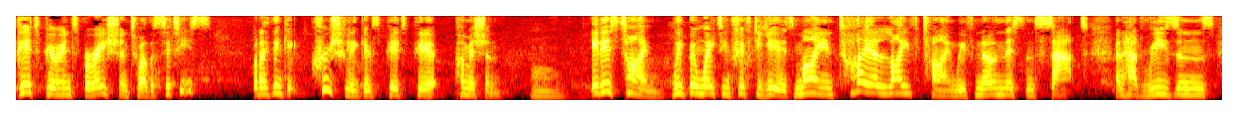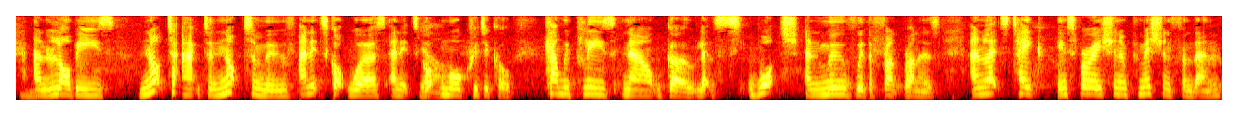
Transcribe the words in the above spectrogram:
peer to peer inspiration to other cities, but I think it crucially gives peer to peer permission. Mm. It is time. We've been waiting 50 years. My entire lifetime, we've known this and sat and had reasons mm. and lobbies not to act and not to move, and it's got worse and it's yeah. got more critical. Can we please now go? Let's watch and move with the front runners, and let's take inspiration and permission from them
